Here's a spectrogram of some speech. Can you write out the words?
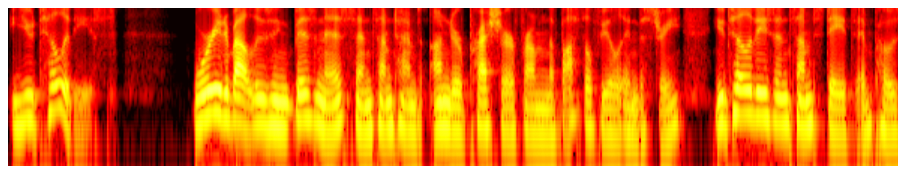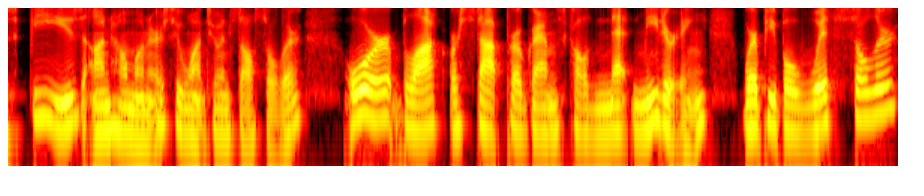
utilities. Worried about losing business and sometimes under pressure from the fossil fuel industry, utilities in some states impose fees on homeowners who want to install solar or block or stop programs called net metering, where people with solar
